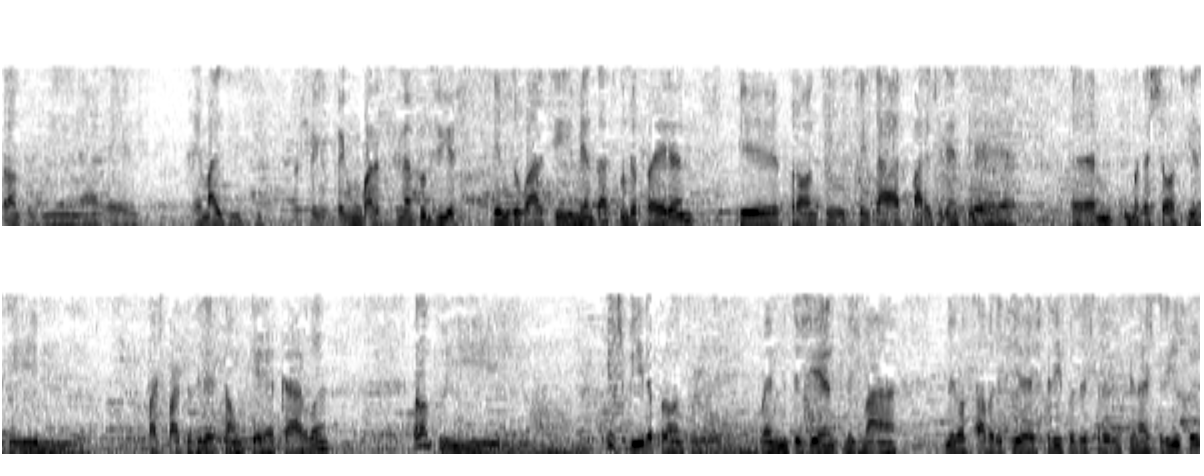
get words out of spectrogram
Pronto, é, é mais isso. Mas tem, tem um bar a funcionar todos os dias? Temos o bar, sim, menos à segunda-feira que pronto, quem está a tomar a gerência é um, uma das sócias e um, faz parte da direção que é a Carla. Pronto, e, e respira, pronto. Vem muita gente, mesmo a comer ao sábado aqui as tripas, as tradicionais tripas,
